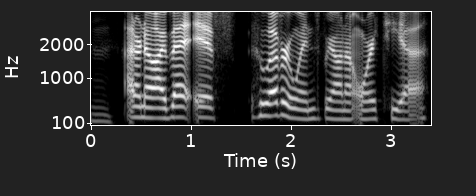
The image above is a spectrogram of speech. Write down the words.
Hmm. I don't know. I bet if whoever wins, Brianna or Tia,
